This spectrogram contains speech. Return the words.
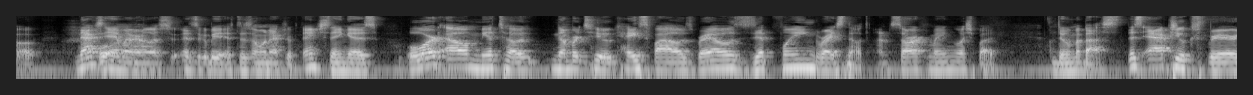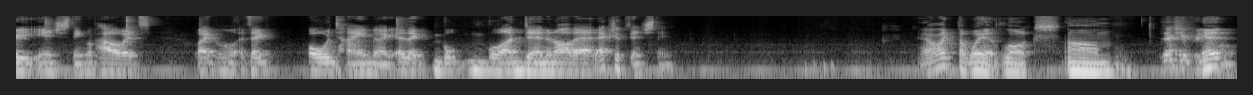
up. Next Well- anime on our list is gonna be if there's one actually interesting is Lord El Mito number two case files Rail Zeppelin grace note. I'm sorry for my English, but I'm doing my best. This actually looks very interesting of how it's like it's like old time like it's like London and all that. It actually looks interesting. Yeah, I like the way it looks. Um, It's actually pretty It-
